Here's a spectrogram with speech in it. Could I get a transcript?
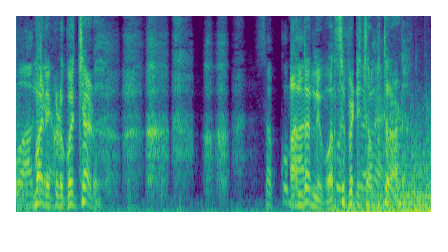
వాడు. ఇక్కడికి వచ్చాడు. అందరినీ వరుస పెట్టి చంపుతున్నాడు.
